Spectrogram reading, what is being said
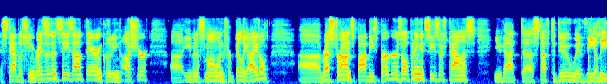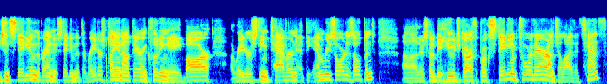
establishing residencies out there, including Usher, even a small one for Billy Idol. Uh, restaurants, Bobby's Burgers opening at Caesar's Palace. You got uh, stuff to do with the Allegiant Stadium, the brand new stadium that the Raiders playing out there, including a bar, a Raiders themed tavern at the M Resort is opened. Uh, there's going to be a huge Garth Brooks Stadium tour there on July the 10th.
